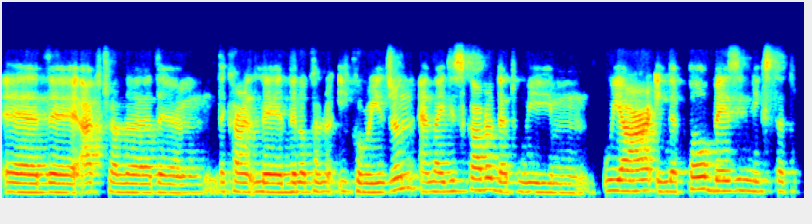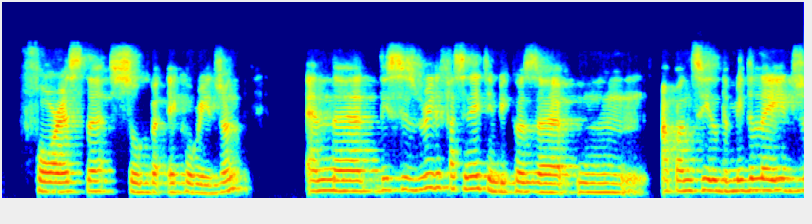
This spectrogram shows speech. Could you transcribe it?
the actual, uh, the, the current, the, the local ecoregion, and I discovered that we, um, we are in the Po Basin mixed forest sub-ecoregion. And uh, this is really fascinating because um, up until the Middle Age,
